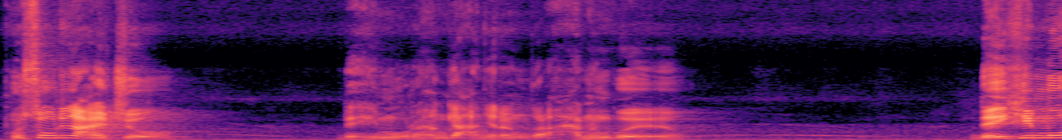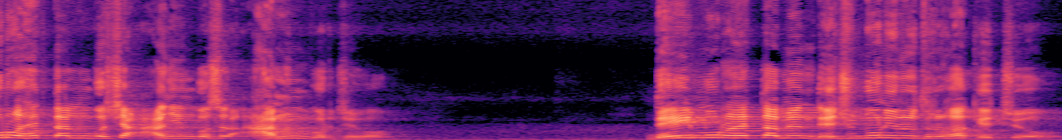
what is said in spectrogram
벌써 우리는 알죠. 내 힘으로 한 게 아니라는 걸 아는 거예요. 내 힘으로 했다는 것이 아닌 것을 아는 거죠. 내 힘으로 했다면 내 주머니로 들어갔겠죠.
